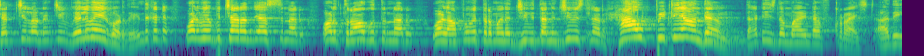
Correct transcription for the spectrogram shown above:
చర్చిలో నుంచి వెలువేయకూడదు. ఎందుకంటే వాళ్ళు వ్యభిచారం చేస్తున్నారు వాళ్ళు త్రాగుతున్నారు వాళ్ళు అపవిత్రమైన జీవితాన్ని జీవిస్తున్నారు. Have pity on them that is the mind of Christ అది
